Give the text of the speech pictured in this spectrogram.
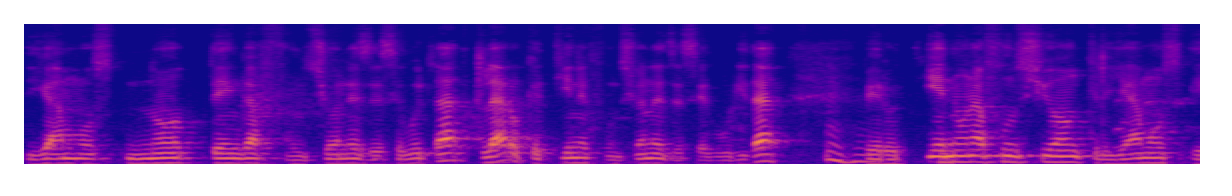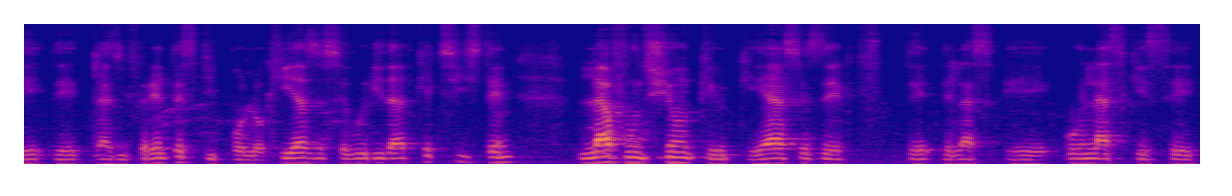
digamos, no tenga funciones de seguridad. Claro que tiene funciones de seguridad, pero tiene una función que le llamamos eh, de las diferentes tipologías de seguridad que existen, la función que, que hace es de, de, las, eh, o en las que se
